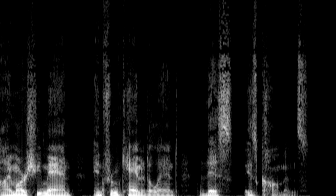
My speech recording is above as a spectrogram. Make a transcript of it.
I'm Arshy Mann, and from Canadaland, this is Commons.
